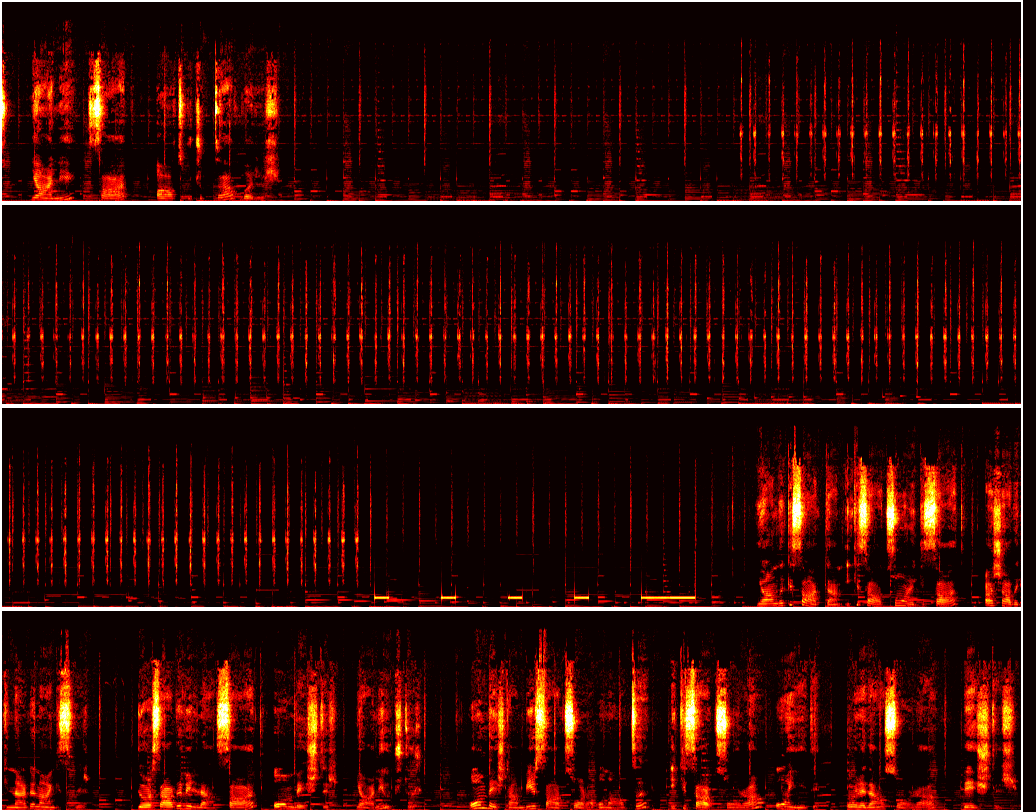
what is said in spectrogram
yani saat 6.30'da varır. Yandaki saatten 2 saat sonraki saat aşağıdakilerden hangisidir? Görselde verilen saat 15'tir yani 3'tür. 15'ten 1 saat sonra 16, 2 saat sonra 17, öğleden sonra 5'tir.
